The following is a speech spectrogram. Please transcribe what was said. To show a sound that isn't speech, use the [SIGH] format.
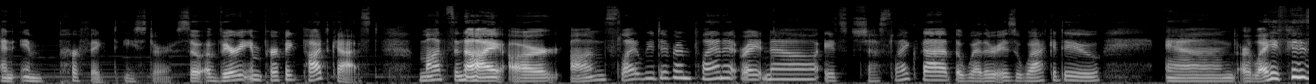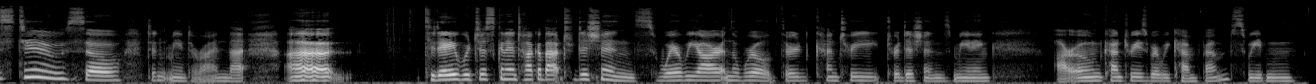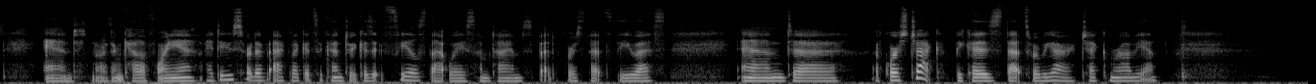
an imperfect Easter. So, a very imperfect podcast. Mats and I are on slightly different planet right now. It's just like that. The weather is wackadoo and our [LAUGHS] life is too. So, didn't mean to rhyme that. Uh, today, we're just going to talk about traditions, where we are in the world, third country traditions, meaning our own countries where we come from, Sweden, and Northern California. I do sort of act like it's a country because it feels that way sometimes, but of course that's the US. And uh, of course, Czech, because that's where we are, Czech Moravia.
